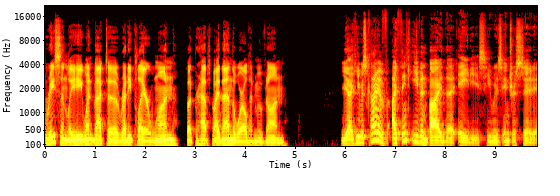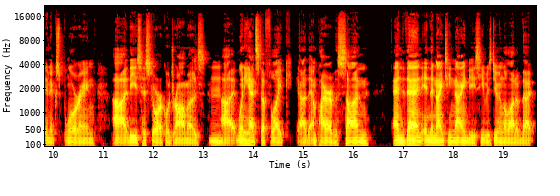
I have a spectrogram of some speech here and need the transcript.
Recently, he went back to Ready Player One, but perhaps by then the world had moved on. Yeah, he was kind of, I think, even by the 80s, he was interested in exploring uh, these historical dramas. Mm. Uh, when he had stuff like uh, the Empire of the Sun, and then in the 1990s, he was doing a lot of that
